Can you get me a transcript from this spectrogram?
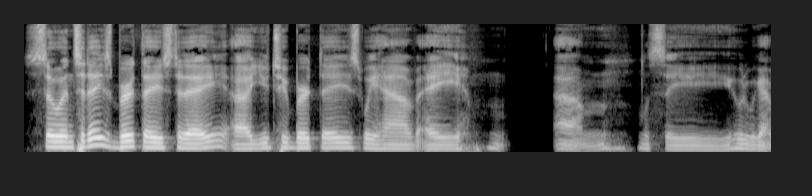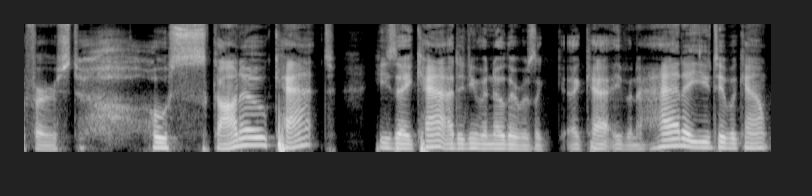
so, in today's birthdays, today, uh, YouTube birthdays, we have a um, let's see, who do we got first? Hoscano Cat. He's a cat. I didn't even know there was a, a cat even had a YouTube account.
